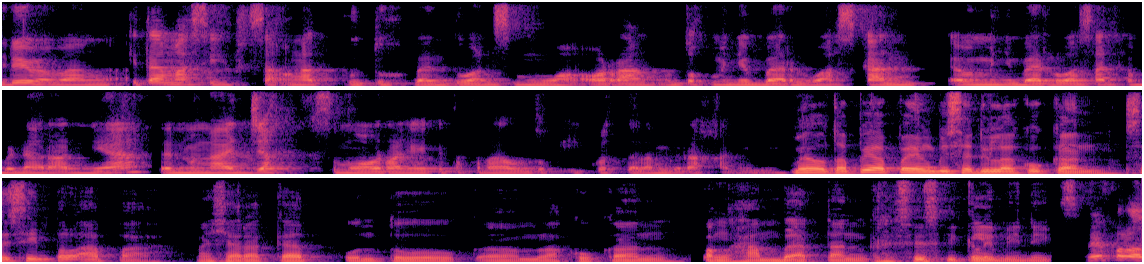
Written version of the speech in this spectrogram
Jadi memang kita masih sangat butuh bantuan semua orang untuk menyebarluaskan eh, menyebarluaskan kebenarannya dan mengajak semua orang yang kita kenal untuk ikut dalam gerakan ini. Mel, tapi apa yang bisa dilakukan? Sesimpel apa masyarakat untuk uh, melakukan penghambatan krisis iklim ini? Sebenarnya kalau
